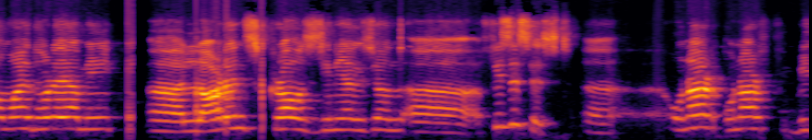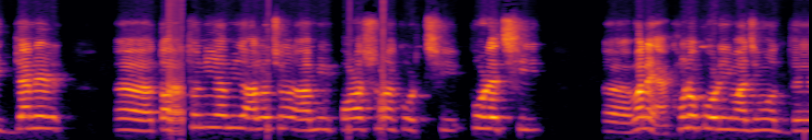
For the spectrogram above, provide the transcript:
সময় ধরে আমি লরেন্স ক্রস যিনি একজন ফিজিসিস্ট ওনার ওনার বিজ্ঞানের তথ্য নিয়ে আমি আলোচনা, আমি পড়াশোনা করছি, করেছি মানে এখনও করি মাঝে মধ্যে।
